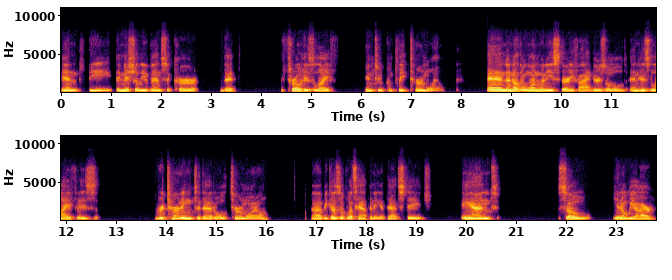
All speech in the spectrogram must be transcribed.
and the initial events occur that throw his life into complete turmoil and another one when he's 35 years old and his life is returning to that old turmoil uh, because of what's happening at that stage. And so, you know, we are,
